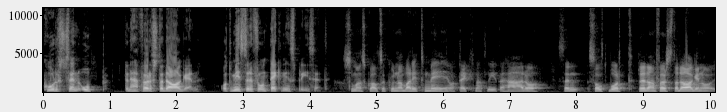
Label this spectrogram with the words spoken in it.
kursen upp den här första dagen, åtminstone från teckningspriset. Så man skulle alltså kunna varit med och tecknat lite här och sen sålt bort redan första dagen och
